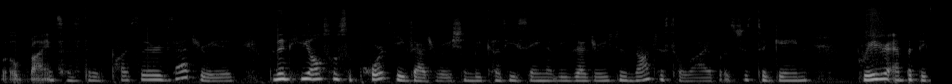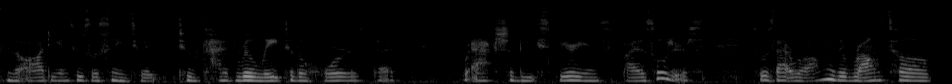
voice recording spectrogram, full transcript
but O'Brien says there's parts that are exaggerated. But then he also supports the exaggeration because he's saying that the exaggeration is not just a lie, but it's just to gain greater empathy from the audience who's listening to it to kind of relate to the horrors that were actually experienced by the soldiers. So is that wrong? Is it wrong to tell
